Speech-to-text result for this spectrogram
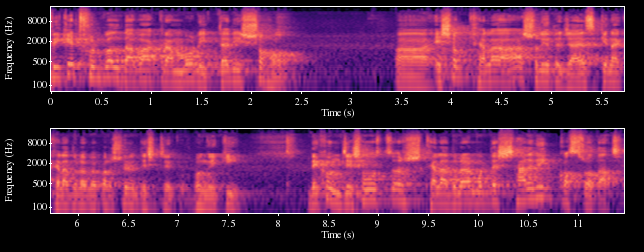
ক্রিকেট, ফুটবল, দাবা, ক্রামবোর্ড ইত্যাদি সহ এসব খেলা শরীয়তে জায়েজ কিনা, খেলাধুলার ব্যাপারে শরীরের দৃষ্টিভঙ্গি কী? দেখুন, যে সমস্ত খেলাধুলার মধ্যে শারীরিক কসরত আছে,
